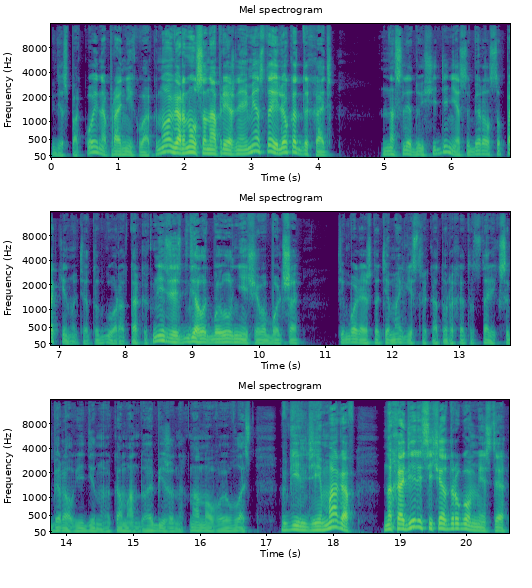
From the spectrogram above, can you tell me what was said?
где спокойно проник в окно, вернулся на прежнее место и лег отдыхать. На следующий день я собирался покинуть этот город, так как мне здесь делать было нечего больше. Тем более, что те магистры, которых этот старик собирал в единую команду обиженных на новую власть, в гильдии магов находились сейчас в другом месте,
